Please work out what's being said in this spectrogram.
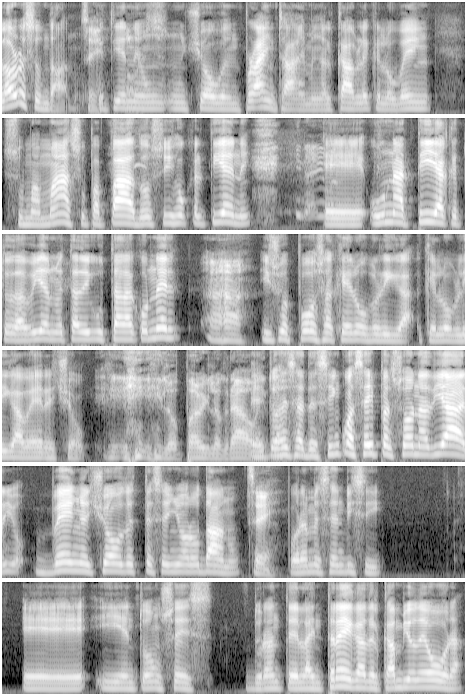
Lawrence O'Donnell, Sí, que tiene un, un show en prime time en el cable que lo ven su mamá, su papá, dos hijos que él tiene, eh, una tía que todavía no está disgustada con él Ajá. y su esposa que lo obliga, que lo obliga a ver el show. Y, y lo paro y lo grabo. y Entonces, de 5 a 6 personas diario ven el show de este señor todo. Sí. por MSNBC. eh, y entonces, durante la entrega del cambio de hora,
